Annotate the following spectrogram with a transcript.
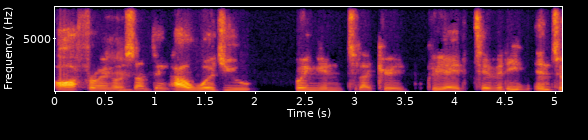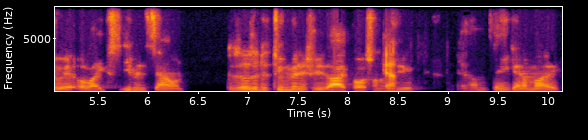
offering or Mhm. something, how would you bring into like cre- creativity into it, or like even sound? Because those are the two ministries I personally Yeah. do, and I'm thinking, I'm like,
